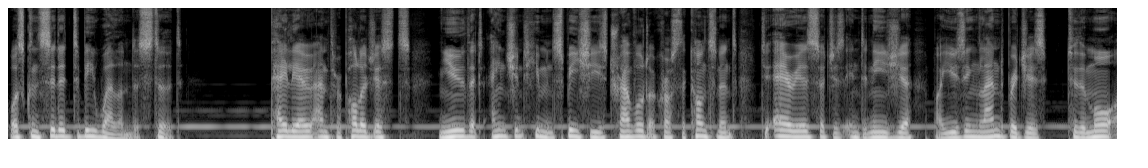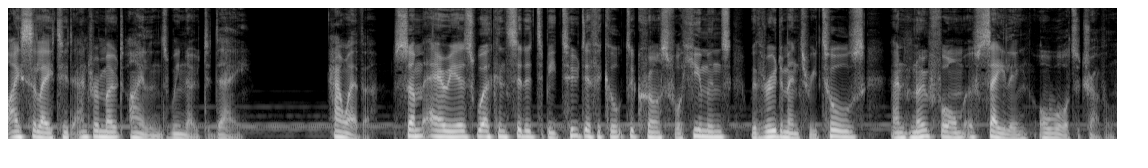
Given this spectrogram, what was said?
was considered to be well understood. Paleoanthropologists knew that ancient human species travelled across the continent to areas such as Indonesia by using land bridges to the more isolated and remote islands we know today. However, some areas were considered to be too difficult to cross for humans with rudimentary tools and no form of sailing or water travel.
